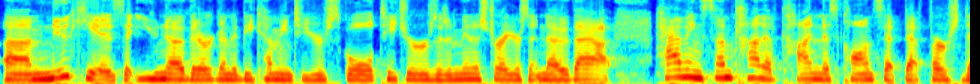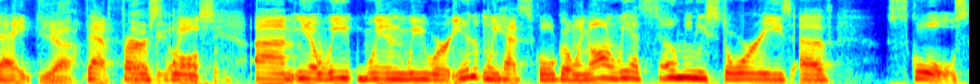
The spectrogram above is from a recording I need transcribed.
um, new kids that you know that are going to be coming to your school, teachers and administrators that know that, having some kind of kindness concept that first day. Yeah, That that first be week. awesome. Um, you know, we when we were in we had school going on, we had so many stories of schools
